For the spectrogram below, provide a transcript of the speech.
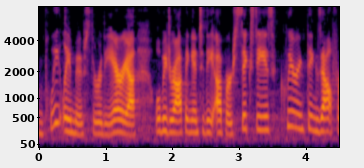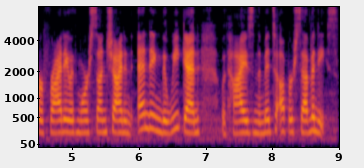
completely moves through the area. We'll be dropping into the upper 60s, clearing things out for Friday with more sunshine and ending the weekend with highs in the mid to upper 70s.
